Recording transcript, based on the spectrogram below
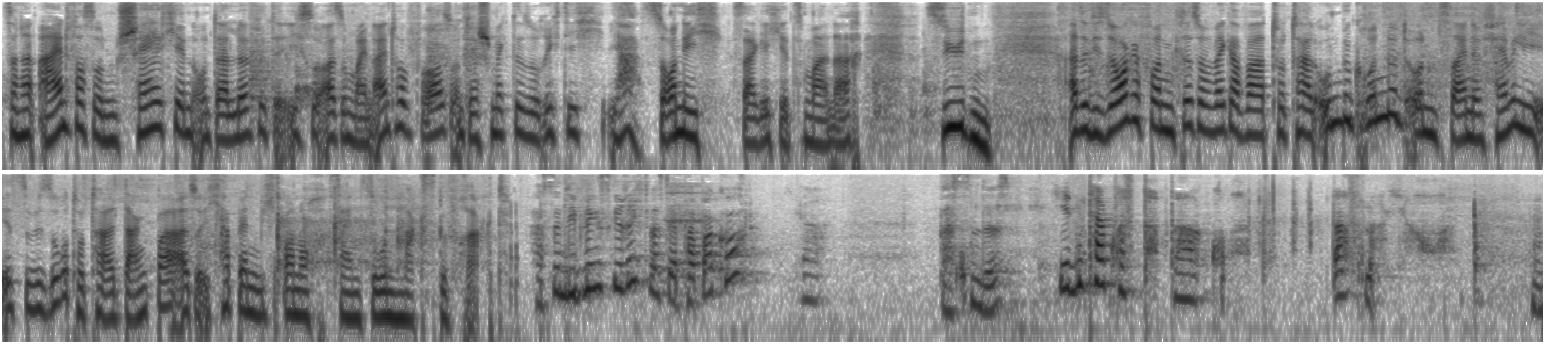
sondern einfach so ein Schälchen und da löffelte ich so also meinen Eintopf raus und der schmeckte so richtig, ja, sonnig, sage ich jetzt mal, nach Süden. Also die Sorge von Christoph Wecker war total unbegründet und seine Family ist sowieso total dankbar. Also ich habe ja nämlich auch noch seinen Sohn Max gefragt. Hast du ein Lieblingsgericht, was der Papa kocht? Ja. Was denn das? Jeden Tag, was Papa kocht. Das mache ich auch.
